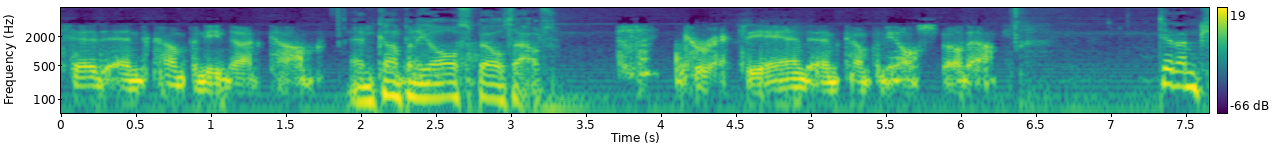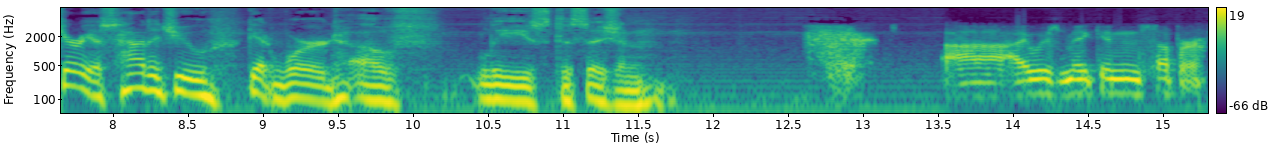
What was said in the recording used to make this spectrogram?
tedandcompany.com. And company all spelled out. Correct. The and and company all spelled out. Ted, I'm curious, how did you get word of Lee's decision? Uh, I was making supper,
